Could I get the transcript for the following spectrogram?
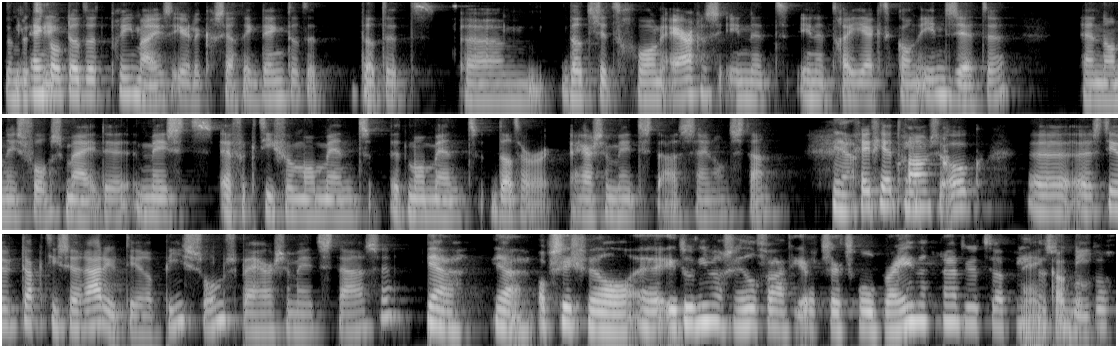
ik denk ook dat het prima is, eerlijk gezegd. Ik denk dat, het, dat, het, um, dat je het gewoon ergens in het, in het traject kan inzetten. En dan is volgens mij de meest effectieve moment het moment dat er hersenmetastase zijn ontstaan. Ja. Geef jij trouwens ook uh, stereotactische radiotherapie soms bij hersenmetastase? Ja, ja, op zich wel. Uh, ik doe niet meer zo heel vaak eerlijk gezegd whole brain radiotherapie. Nee, dat is niet. Toch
